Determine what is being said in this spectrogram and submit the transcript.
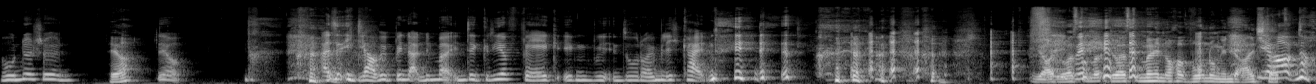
Wunderschön. Ja? Ja. Also ich glaube, ich bin dann immer integrierfähig irgendwie in so Räumlichkeiten. Ja, du hast, immer, du hast immerhin noch eine Wohnung in der Altstadt. Ja, noch,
